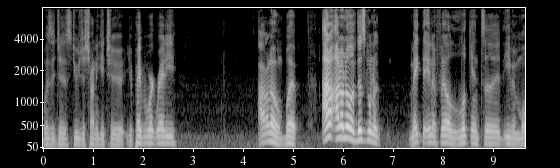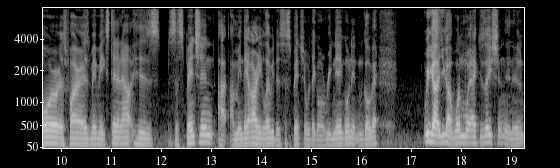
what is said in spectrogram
was it just you just trying to get your your paperwork ready? I don't know, but I don't I don't know if this is gonna make the NFL look into it even more as far as maybe extending out his suspension. I, I mean they already levied the suspension. What they gonna renege on it and go back? We got you got one more accusation and then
